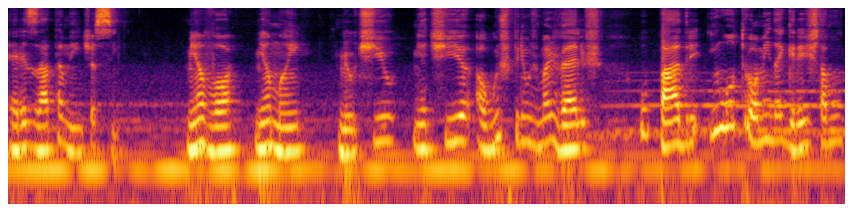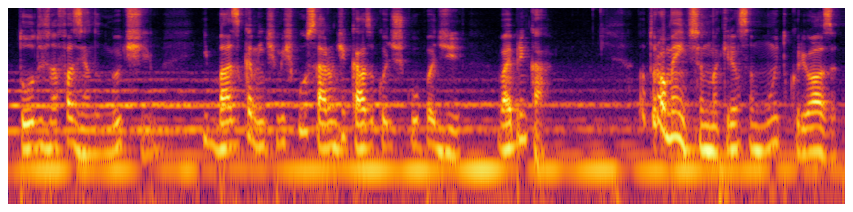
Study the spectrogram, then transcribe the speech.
Era exatamente assim. Minha avó, minha mãe meu tio, minha tia, alguns primos mais velhos, o padre e um outro homem da igreja estavam todos na fazenda do meu tio e basicamente me expulsaram de casa com a desculpa de vai brincar. Naturalmente, sendo uma criança muito curiosa,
